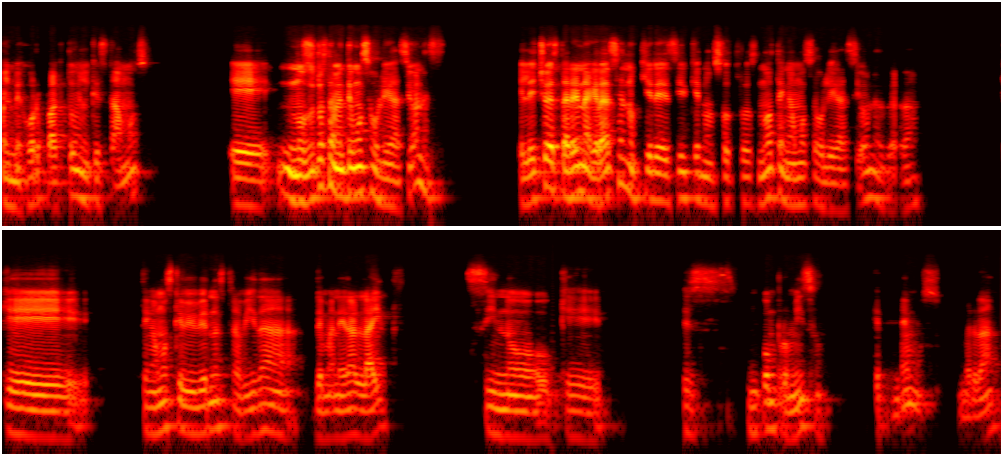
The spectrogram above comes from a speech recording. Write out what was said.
el mejor pacto en el que estamos, eh, nosotros también tenemos obligaciones. El hecho de estar en la gracia no quiere decir que nosotros no tengamos obligaciones, ¿verdad? Que tengamos que vivir nuestra vida de manera light, sino que es un compromiso que tenemos, ¿verdad?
